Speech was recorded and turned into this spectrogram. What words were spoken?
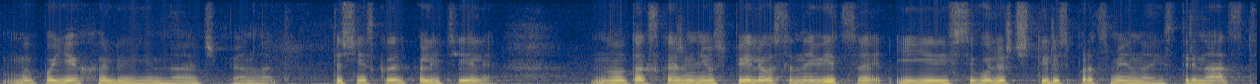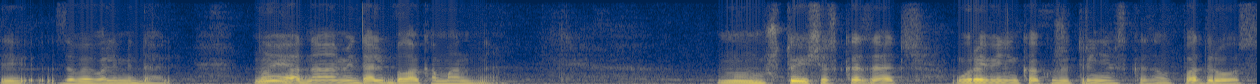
мы поехали на чемпионат, точнее сказать, полетели. Но, так скажем, не успели восстановиться, и всего лишь 4 спортсмена из 13 завоевали медали. Ну и одна медаль была командная. Ну, что еще сказать? Уровень, как уже тренер сказал, подрос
